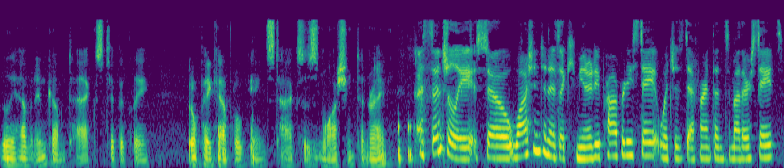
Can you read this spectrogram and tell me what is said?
really have an income tax typically, we don't pay capital gains taxes in Washington, right? Essentially, so Washington is a community property state, which is different than some other states.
